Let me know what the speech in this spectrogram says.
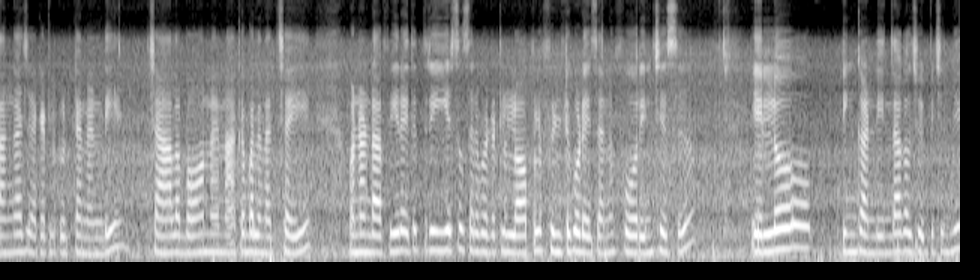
లంగా జాకెట్లు కుట్టానండి. చాలా బాగున్నాయి నాకే భలే నచ్చాయి. వన్ అండ్ హాఫ్ ఇయర్ అయితే త్రీ ఇయర్స్ సరిపడేటట్లు లోపల ఫిల్ట్ కూడా వేసాను. ఫోర్ ఇంచెస్. ఎల్లో పింక్ అండి. ఇందాక చూపించింది.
